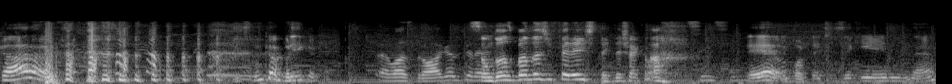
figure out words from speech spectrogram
Cara. a gente nunca briga, cara. É umas drogas direto. São duas bandas diferentes, tem que deixar claro. Sim, sim. É, é importante dizer que, né?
